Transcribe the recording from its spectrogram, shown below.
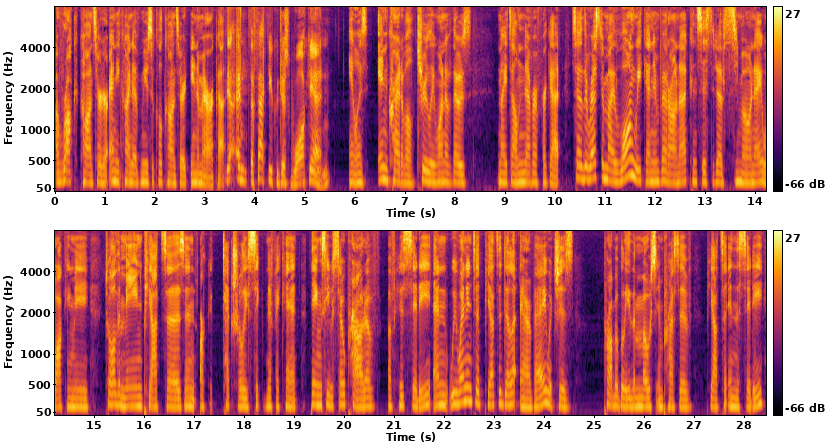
a rock concert or any kind of musical concert in America. yeah, and the fact that you could just walk in. It was incredible. Truly one of those nights I'll never forget. So the rest of my long weekend in Verona consisted of Simone walking me to all the main piazzas and architecturally significant things he was so proud of of his city. And we went into Piazza della Erbe, which is probably the most impressive piazza in the city.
